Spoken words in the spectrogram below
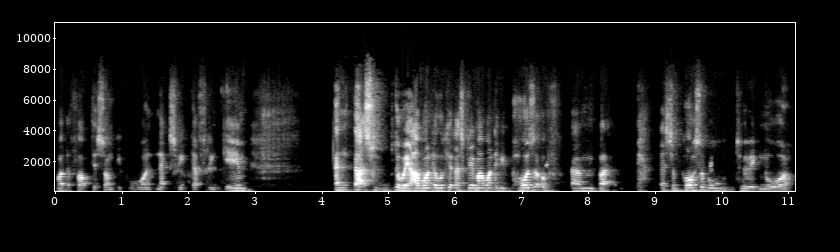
What the fuck do some people want? Next week, different game. And that's the way I want to look at this game. I want to be positive, um, but it's impossible to ignore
